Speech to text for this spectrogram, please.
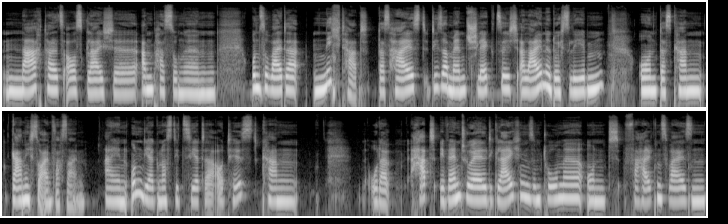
Nachteilsausgleiche, Anpassungen und so weiter nicht hat. Das heißt, dieser Mensch schlägt sich alleine durchs Leben und das kann gar nicht so einfach sein. Ein undiagnostizierter Autist kann oder hat eventuell die gleichen Symptome und Verhaltensweisen,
